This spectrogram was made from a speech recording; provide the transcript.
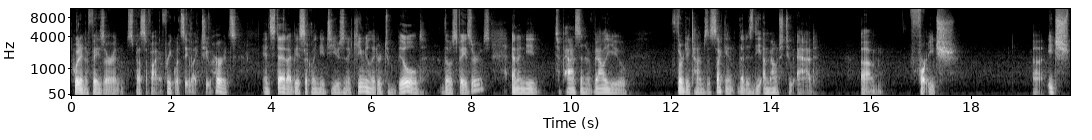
put in a phasor and specify a frequency like 2 hertz, instead I basically need to use an accumulator to build those phasors and I need to pass in a value 30 times a second that is the amount to add um, for each uh, each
